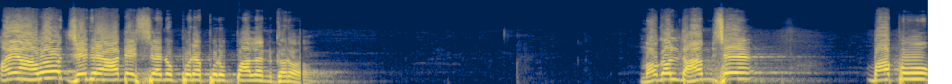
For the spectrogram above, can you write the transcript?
અહીંયા આવો જે આદેશ છે એનું પૂરેપૂરું પાલન કરો. મોગલ ધામ છે. બાપુ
